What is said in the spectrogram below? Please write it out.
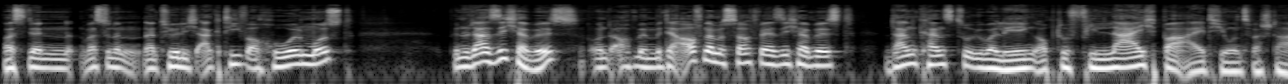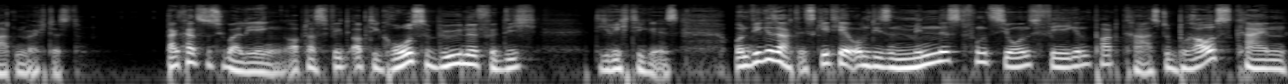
was denn, was du dann natürlich aktiv auch holen musst, wenn du da sicher bist und auch mit der Aufnahmesoftware sicher bist, dann kannst du überlegen, ob du vielleicht bei iTunes was starten möchtest dann kannst du es überlegen, ob das, ob die große Bühne für dich die richtige ist. Und wie gesagt, es geht hier um diesen mindestfunktionsfähigen Podcast. Du brauchst kein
